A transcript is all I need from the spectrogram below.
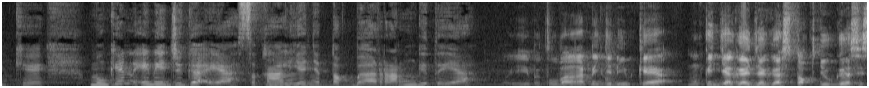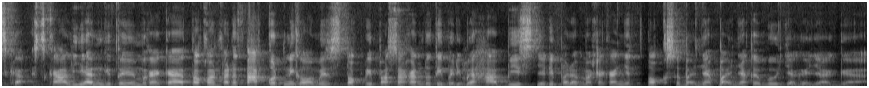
Oke, okay. mungkin ini juga ya, sekalian hmm. nyetok barang gitu ya Iya betul banget nih. Jadi kayak mungkin jaga-jaga stok juga sih sekalian gitu ya mereka. Atau kan pada takut nih kalau misalnya stok di pasaran tuh tiba-tiba habis. Jadi pada mereka nyetok sebanyak-banyaknya bu jaga-jaga.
